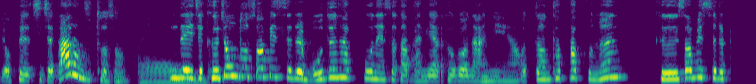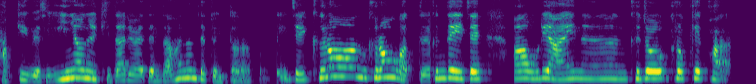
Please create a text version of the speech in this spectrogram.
옆에 진짜 따로 붙어서 어, 근데 이제 그 정도 서비스를 모든 학군에서 다 받냐 그건 아니에요. 어떤 탑 학군은 그 서비스를 받기 위해서 2년을 기다려야 된다 하는 데도 있더라고요. 이제 그런 그런 것들. 근데 이제 아 우리 아이는 그저 그렇게 과-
